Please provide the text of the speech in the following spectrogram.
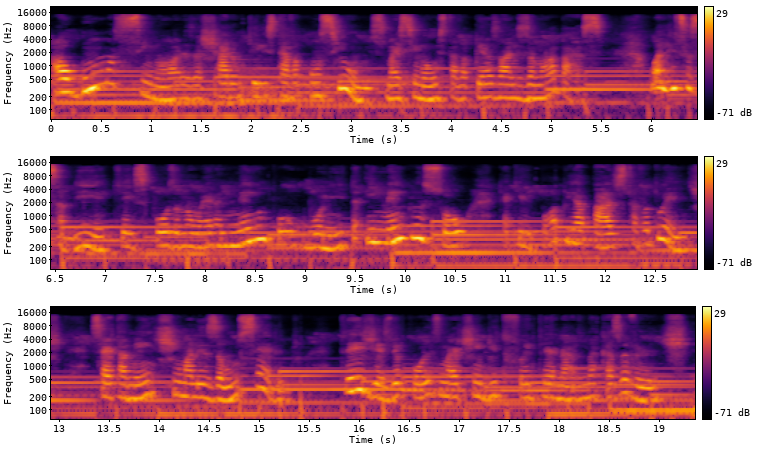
Algumas senhoras acharam que ele estava com ciúmes, mas Simão estava apenas analisando o rapaz. O Alissa sabia que a esposa não era nem um pouco bonita e nem pensou que aquele pobre rapaz estava doente. Certamente tinha uma lesão no cérebro. Três dias depois, Martim Brito foi internado na Casa Verde.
